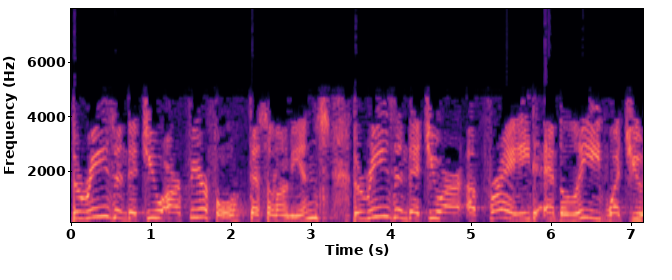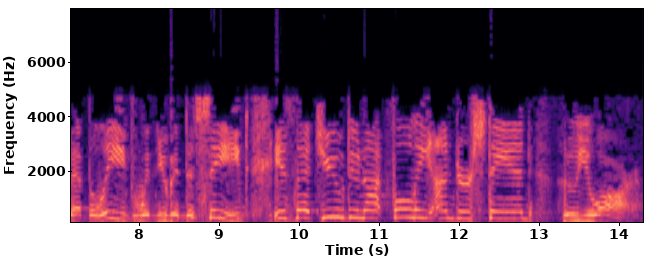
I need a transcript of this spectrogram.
The reason that you are fearful, Thessalonians, the reason that you are afraid and believe what you have believed when you've been deceived, is that you do not fully understand who you are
